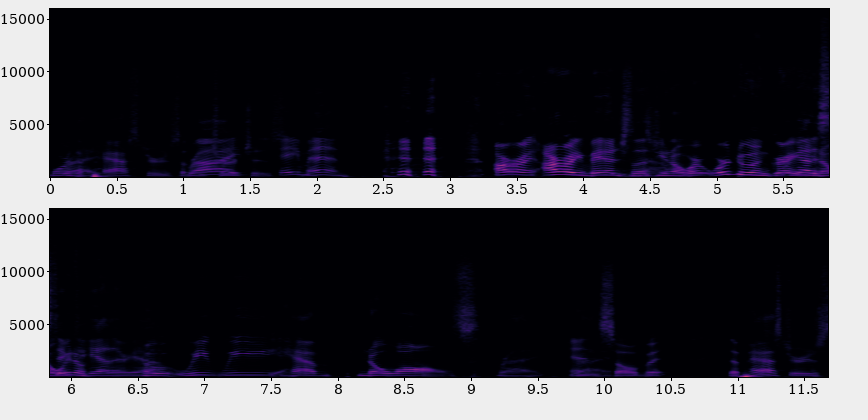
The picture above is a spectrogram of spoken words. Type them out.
more Right. the pastors of right. the churches Amen. our our evangelists you know we're, we're doing great we you know we don't together. Yeah, we we have no walls right. and right. so but the pastors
